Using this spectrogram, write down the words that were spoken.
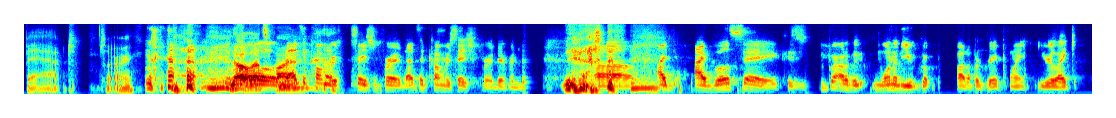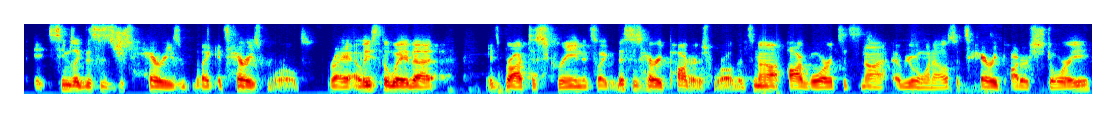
bad. Sorry. no, that's oh, fine. That's a conversation for that's a conversation for a different. Day. Yeah. um, I I will say because you brought up one of you brought up a great point. You're like it seems like this is just Harry's like it's Harry's world, right? At least the way that it's brought to screen, it's like this is Harry Potter's world. It's not Hogwarts. It's not everyone else. It's Harry Potter's story.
